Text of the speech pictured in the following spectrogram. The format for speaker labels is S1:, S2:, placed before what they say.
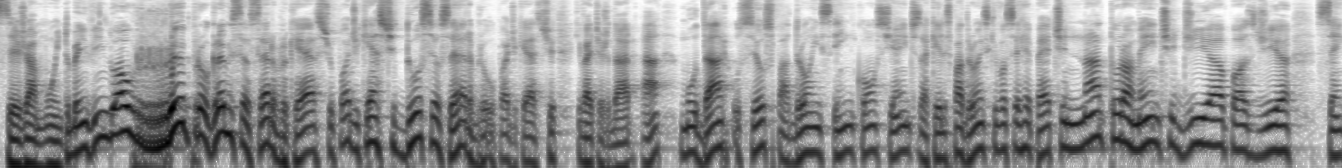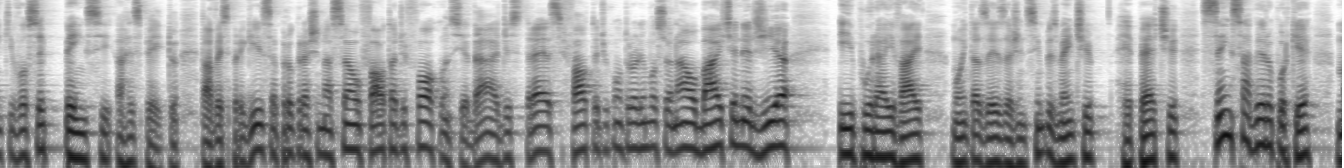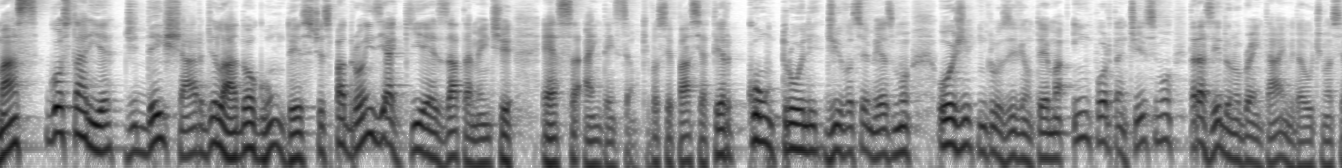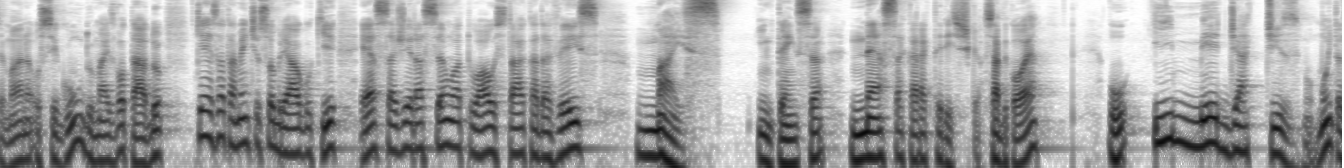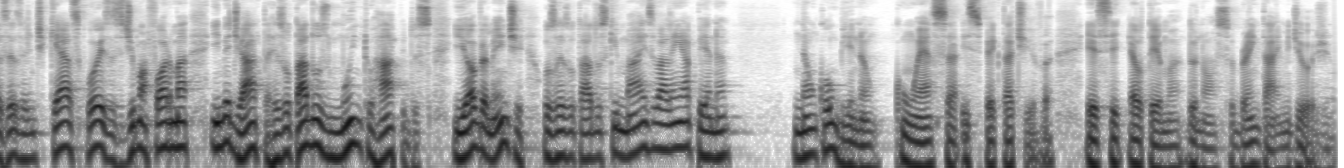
S1: Seja muito bem-vindo ao Reprograme Seu Cérebro Cast, o podcast do seu cérebro, o podcast que vai te ajudar a mudar os seus padrões inconscientes, aqueles padrões que você repete naturalmente dia após dia, sem que você pense a respeito. Talvez preguiça, procrastinação, falta de foco, ansiedade, estresse, falta de controle emocional, baixa energia e por aí vai. Muitas vezes a gente simplesmente repete sem saber o porquê, mas gostaria de deixar de lado algum destes padrões e aqui é exatamente essa a intenção, que você passe a ter controle de você mesmo. Hoje, inclusive, um tema importantíssimo trazido no Brain Time da última semana, o segundo mais votado, que é exatamente sobre algo que essa geração atual está cada vez mais intensa nessa característica. Sabe qual é? O imediatismo. Muitas vezes a gente quer as coisas de uma forma imediata, resultados muito rápidos. E, obviamente, os resultados que mais valem a pena não combinam com essa expectativa. Esse é o tema do nosso Brain Time de hoje.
